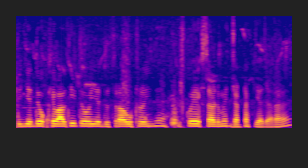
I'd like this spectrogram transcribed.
तो ये दो खेवाल थी तो ये दूसरा उठ रही है। इसको एक साइड में चट्टा किया जा रहा है।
